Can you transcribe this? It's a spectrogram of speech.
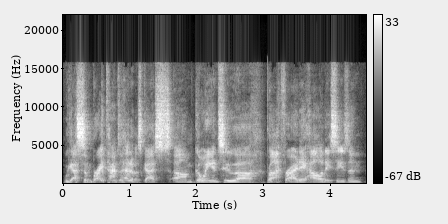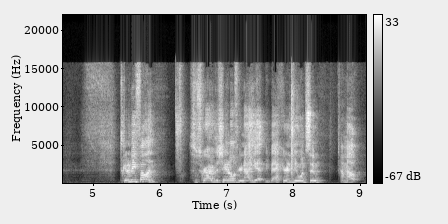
we got some bright times ahead of us, guys. Um, going into uh, Black Friday holiday season. It's going to be fun. Subscribe to the channel if you're not yet. Be back here in a new one soon. I'm out.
